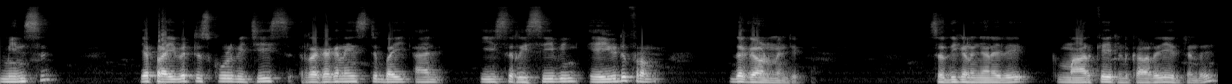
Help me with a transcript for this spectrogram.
means a private school which is recognised by and is receiving aid from the government ശ്രദ്ധിക്കണം ഞാനതിൽ മാർക്ക് ചെയ്തിട്ടുണ്ട് കളർ ചെയ്തിട്ടുണ്ട്.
